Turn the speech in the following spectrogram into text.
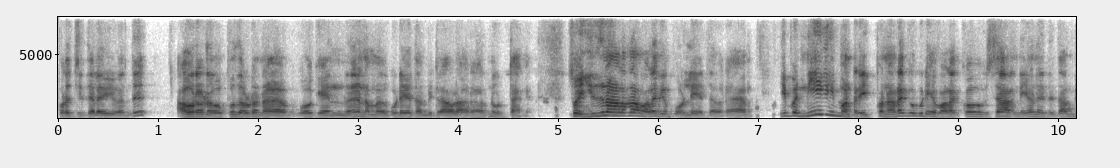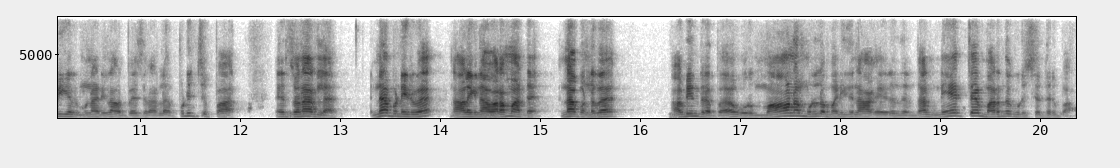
புரட்சி தலைவி வந்து அவரோட ஒப்புதலோட நான் ஓகேன்னு நம்ம கூட தம்பி டிராவல் ஆகிறாருன்னு விட்டாங்க. ஸோ இதனாலதான் வழக்கு போடலையே தவிர இப்ப நீதிமன்றம் இப்ப நடக்கக்கூடிய வழக்கோ விசாரணையோ நேற்று தம்பிகள் முன்னாடிலாம் அவர் பேசுறாருல பிடிச்சிப்பார் பார் சொன்னார்ல என்ன பண்ணிடுவேன் நாளைக்கு நான் வரமாட்டேன். என்ன பண்ணுவ? அப்படின்றப்ப ஒரு மானமுள்ள மனிதனாக இருந்திருந்தால் நேத்தே மருந்து குடி செத்துருப்பான்.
